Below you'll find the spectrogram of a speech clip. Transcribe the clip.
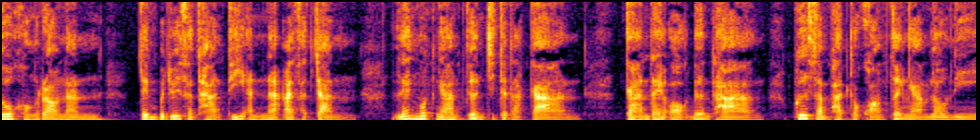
ลกของเรานั้นเต็มไปด้วยสถานที่อันน่าอัศจรรย์ และงดงามเกินจินตนาการ การได้ออกเดินทาง เพื่อสัมผัสกับความสวยงามเหล่านี้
